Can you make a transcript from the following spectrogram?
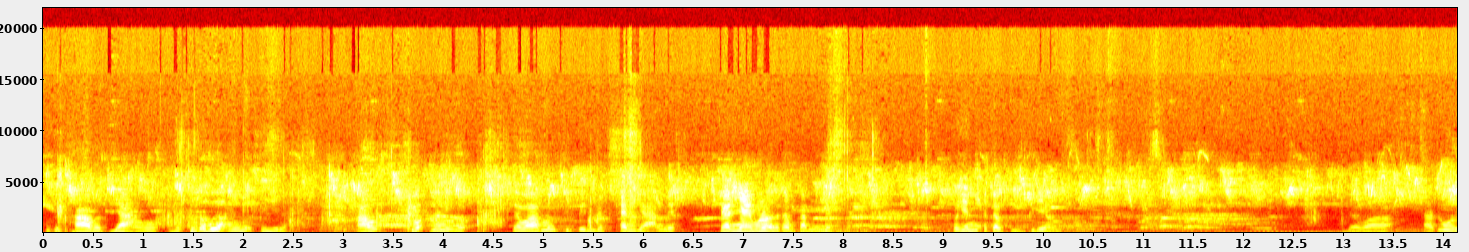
มันจะขาวแบบอย่างมันคือกระเบื้องนี่แหละสีน่ะขาวชั่วนั่นนี่เนาะแต่ว่ามันจะเป็นแบบแผ่นยางเลยแผ่นใหญ่หมดเลยทำกันเลยเนี่ยเราเห็นเขาเจ้าตีไปเดียวนี่แต่ว่าถ้าทุกคน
